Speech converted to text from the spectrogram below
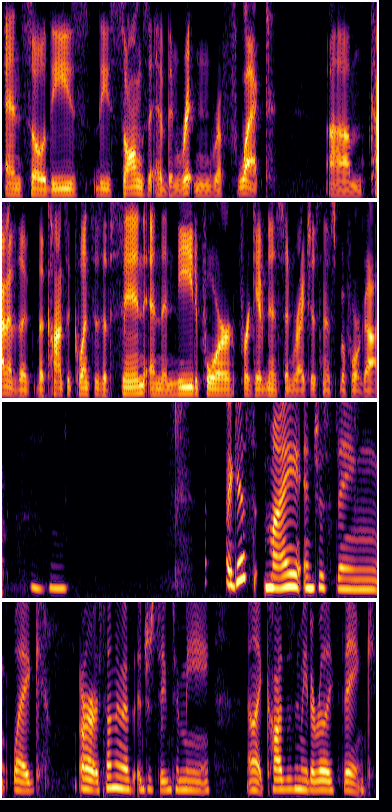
and so these these songs that have been written reflect um, kind of the the consequences of sin and the need for forgiveness and righteousness before God. Mm-hmm. I guess my interesting like or something that's interesting to me and like causes me to really think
